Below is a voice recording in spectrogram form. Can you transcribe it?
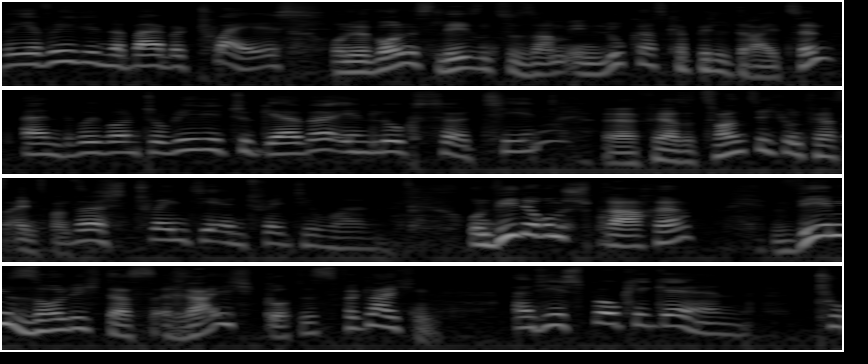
we read in the Bible twice. Und wir wollen es lesen zusammen in Lukas Kapitel 13, And we want to read it together in Luke 13, äh, Verse 20 und Vers 21. verse 20 and 21. Und wiederum sprach er, wem soll ich das Reich Gottes vergleichen? And he spoke again, To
